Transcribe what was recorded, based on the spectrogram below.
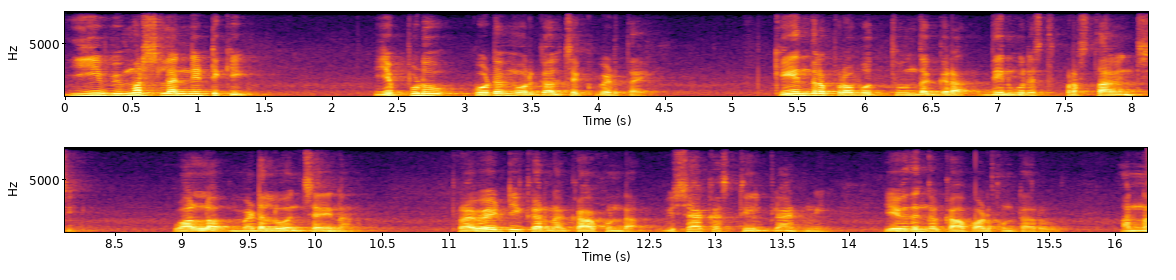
ఈ విమర్శలన్నిటికీ ఎప్పుడు కూటమి వర్గాలు చెక్ పెడతాయి. కేంద్ర ప్రభుత్వం దగ్గర దీని గురించి ప్రస్తావించి వాళ్ళ మెడల్ వంచైన ప్రైవేటీకరణ కాకుండా విశాఖ స్టీల్ ప్లాంట్ని ఏ విధంగా కాపాడుకుంటారు అన్న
